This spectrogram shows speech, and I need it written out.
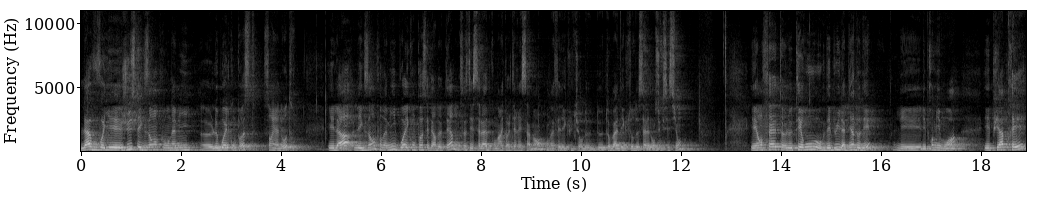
Là, vous voyez juste l'exemple où on a mis euh, le bois et le compost, sans rien d'autre. Et là, l'exemple, on a mis bois et compost et vers de terre. Donc ça, c'est des salades qu'on a récoltées récemment. On a fait des cultures de, de tomates, des cultures de salades en succession. Et en fait, le terreau, au début, il a bien donné les, premiers mois. Et puis après,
